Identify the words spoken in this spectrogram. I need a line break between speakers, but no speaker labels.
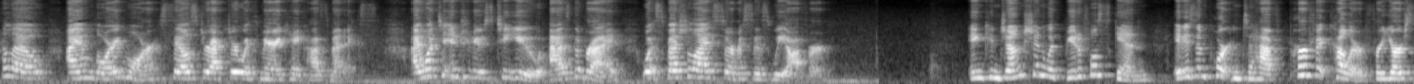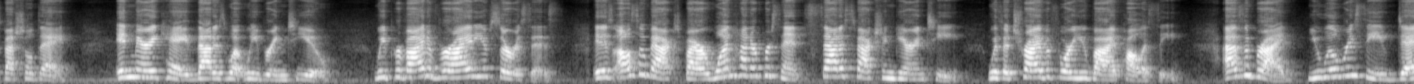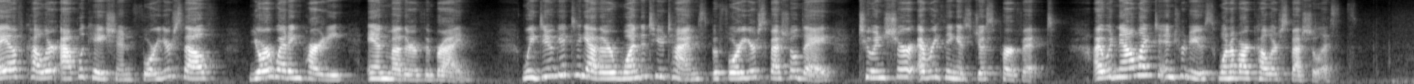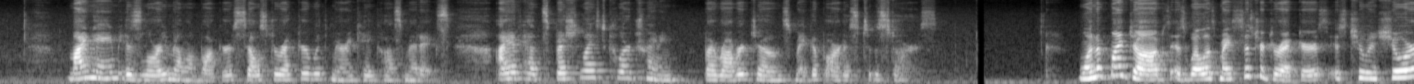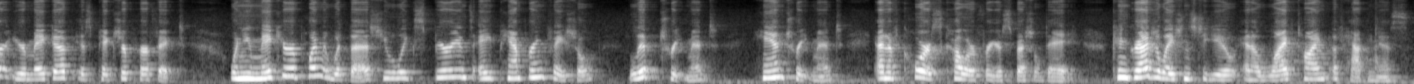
Hello, I am Lori Moore, Sales Director with Mary Kay Cosmetics. I want to introduce to you, as the bride, what specialized services we offer. In conjunction with beautiful skin, it is important to have perfect color for your special day. In Mary Kay, that is what we bring to you. We provide a variety of services. It is also backed by our 100% satisfaction guarantee with a try before you buy policy. As a bride, you will receive day of color application for yourself, your wedding party, and mother of the bride. We do get together one to two times before your special day to ensure everything is just perfect. I would now like to introduce one of our color specialists.
My name is Lori Melenbacker, Sales Director with Mary Kay Cosmetics. I have had specialized color training by Robert Jones, makeup artist to the stars. One of my jobs, as well as my sister directors, is to ensure your makeup is picture perfect. When you make your appointment with us, you will experience a pampering facial, lip treatment, hand treatment, and of course color for your special day. Congratulations to you and a lifetime of happiness.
